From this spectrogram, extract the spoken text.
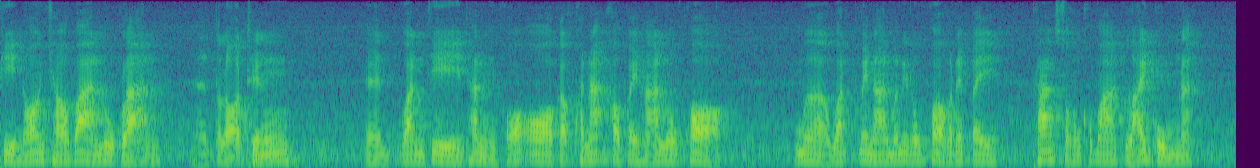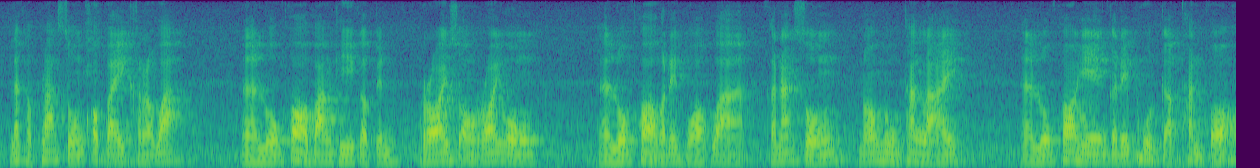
พี่น้องชาวบ้านลูกหลานตลอดถึง วันที่ท่านผออกับคณะเข้าไปหาหลวงพ่อ เมื่อวัดไม่นานมานี้หลวงพ่อก็ได้ไปพระสงฆ์เข้ามาหลายกลุ่มนะแล้วก็พระสงฆ์เข้าไปคารวะหลวงพ่อบางทีก็เป็นร้อยสองร้อยองค์หลวงพ่อก็ได้บอกว่าคณะสงฆ์น้องนุ่งทั้งหลายหลวงพ่อเองก็ได้พูดกับท่านผอ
